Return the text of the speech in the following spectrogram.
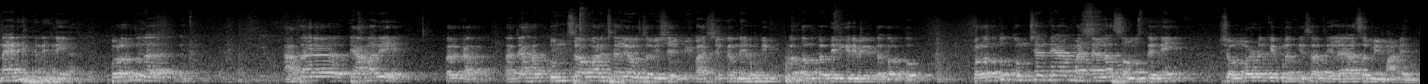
नाही नाही नाही. परंतु आता त्यामध्ये बरं का? त्याच्या हा तुमचा वरच्या लेवलचा विषय मी भाष्य करणे मी प्रथमतः दिलगिरी व्यक्त करतो. परंतु तुमच्या त्या म्हणण्याला संस्थेने शंभर टक्के प्रतिसाद दिलाय असं मी मानेन.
